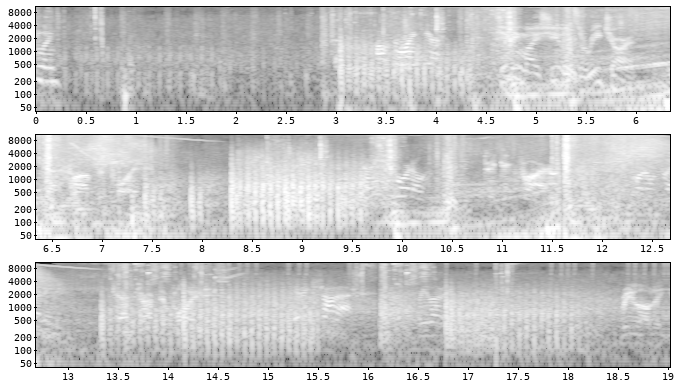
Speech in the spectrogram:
Grappling. Hostile right here. Giving my shields a recharge. Cloud deployed. Setting a portal. Taking fire. Portal's ready. Gas trap deployed. Getting shot at. Reloading. Reloading.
